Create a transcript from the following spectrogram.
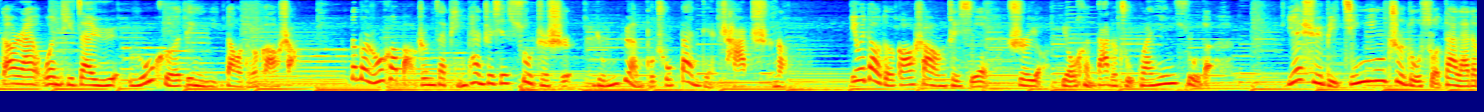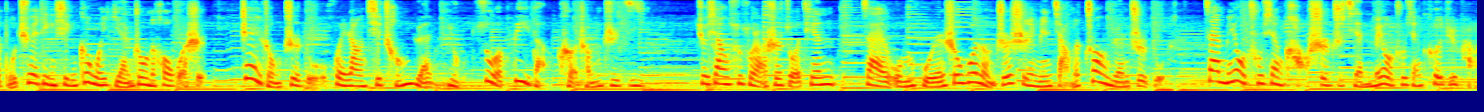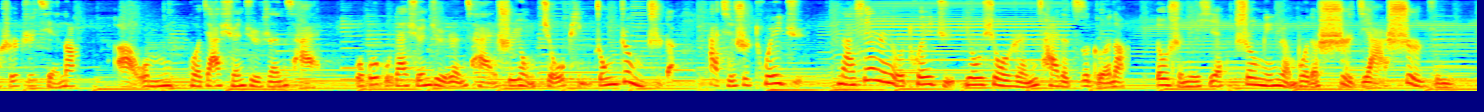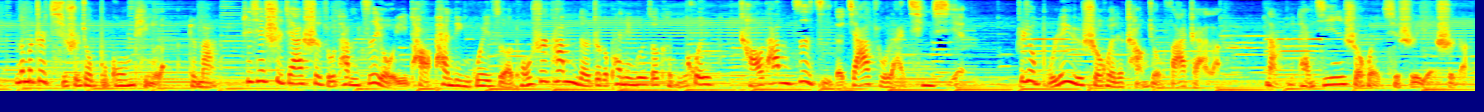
当然，问题在于如何定义道德高尚。那么，如何保证在评判这些素质时永远不出半点差池呢？因为道德高尚这些是有有很大的主观因素的。也许比精英制度所带来的不确定性更为严重的后果是。这种制度会让其成员有作弊的可乘之机，就像素素老师昨天在我们古人生活冷知识里面讲的状元制度，在没有出现考试之前，没有出现科举考试之前呢，啊，我们国家选举人才，我国古代选举人才是用九品中正制的，它其实推举哪些人有推举优秀人才的资格呢？都是那些声名远播的世家士族。那么这其实就不公平了，对吗？这些世家士族他们自有一套判定规则，同时他们的这个判定规则肯定会朝他们自己的家族来倾斜，这就不利于社会的长久发展了。那你看基因社会其实也是的，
